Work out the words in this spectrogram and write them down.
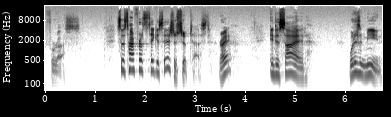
for us. So it's time for us to take a citizenship test, right? And decide what does it mean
